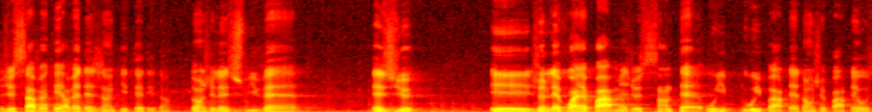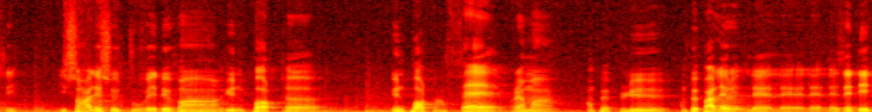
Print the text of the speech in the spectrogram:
Je savais qu'il y avait des gens qui étaient dedans. Donc je les suivais des yeux. Et je ne les voyais pas, mais je sentais où ils, où partaient, donc je partais aussi. Ils sont allés se trouver devant une porte, euh, une porte en fer, vraiment, on on peut pas les- les aider.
